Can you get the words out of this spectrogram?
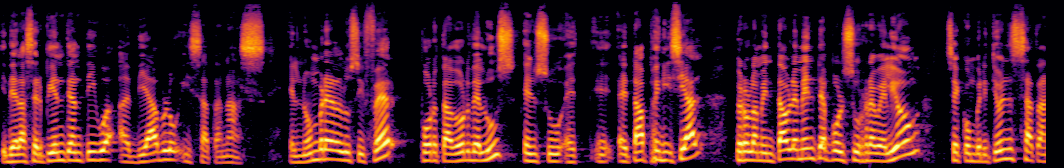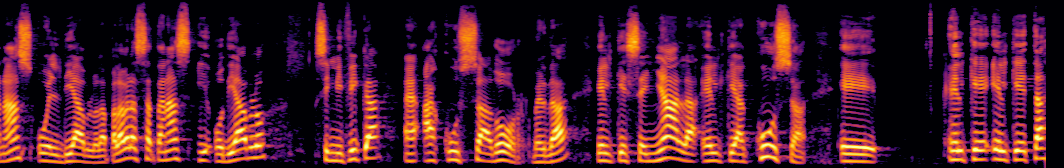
de la serpiente antigua a diablo y Satanás. El nombre era Lucifer, portador de luz en su etapa inicial, pero lamentablemente por su rebelión se convirtió en Satanás o el diablo. La palabra Satanás o diablo significa eh, acusador, ¿verdad? El que señala, el que acusa, eh, el, que, el, que está,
